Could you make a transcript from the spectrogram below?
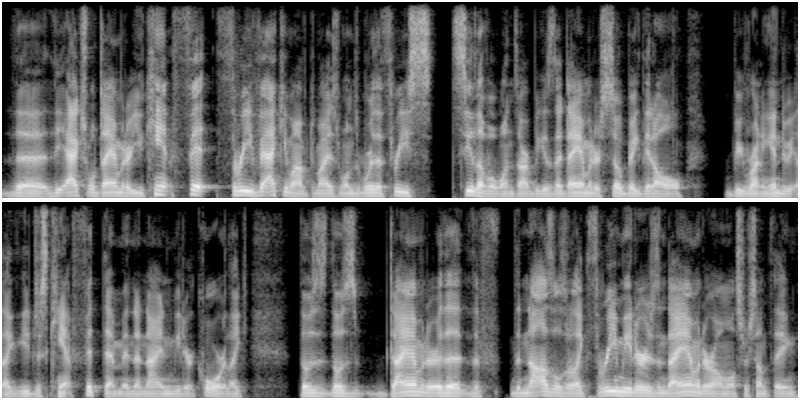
The the actual diameter you can't fit three vacuum optimized ones where the three sea level ones are because the diameter is so big they'd all be running into it. Like you just can't fit them in a nine meter core. Like those those diameter the the the nozzles are like three meters in diameter almost or something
